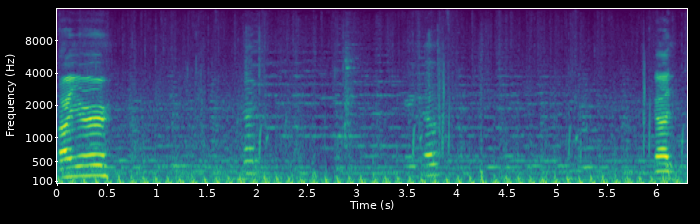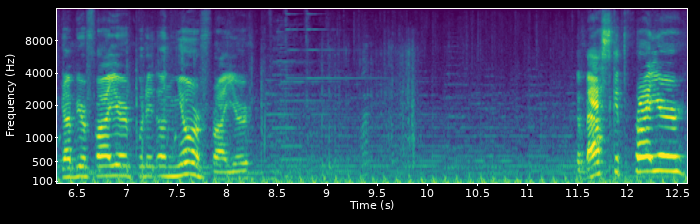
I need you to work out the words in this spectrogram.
Fryer. Done. There you go. God, grab your fryer. Put it on your fryer. The basket fryer.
